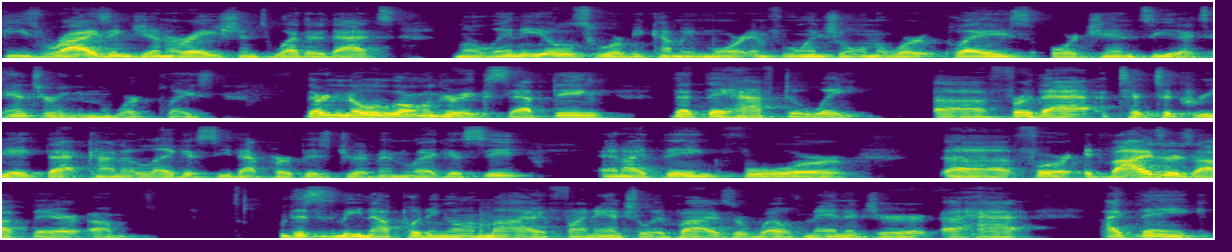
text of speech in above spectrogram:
these rising generations, whether that's millennials who are becoming more influential in the workplace or Gen Z that's entering in the workplace, they're no longer accepting that they have to wait uh, for that to, to create that kind of legacy, that purpose driven legacy. And I think for uh, for advisors out there, um, this is me not putting on my financial advisor, wealth manager uh, hat. I think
